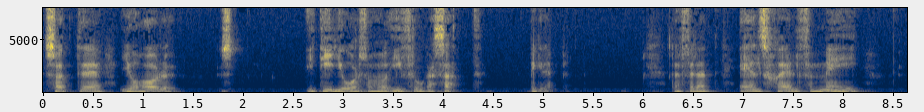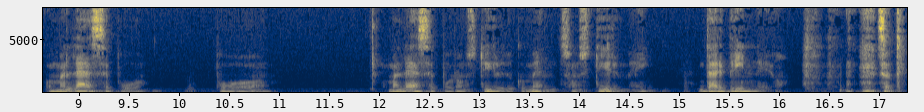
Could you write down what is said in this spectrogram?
Så att uh, jag har i tio år så har jag ifrågasatt begreppet. Därför att eldssjäl för mig, om man läser på, på om man läser på de styrdokument som styr mig, där brinner jag. Så att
